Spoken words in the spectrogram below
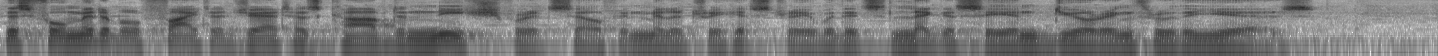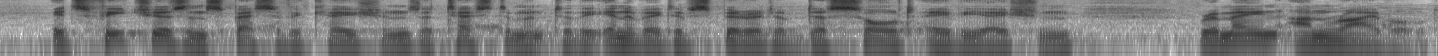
This formidable fighter jet has carved a niche for itself in military history with its legacy enduring through the years. Its features and specifications, a testament to the innovative spirit of Dassault Aviation, remain unrivaled.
